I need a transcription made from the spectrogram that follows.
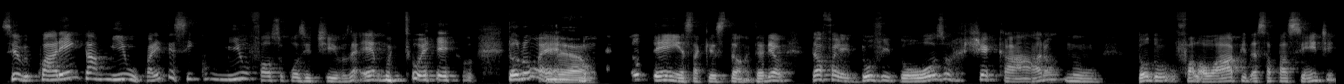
Silvio, 40 mil, 45 mil falsos positivos, é, é muito erro. Então não é, não, Não, não tem essa questão, entendeu? Então foi duvidoso, checaram no todo o follow-up dessa paciente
